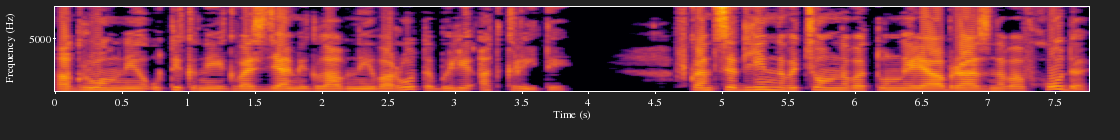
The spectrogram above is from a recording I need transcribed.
Огромные, утыканные гвоздями главные ворота были открыты. В конце длинного темного туннелеобразного входа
